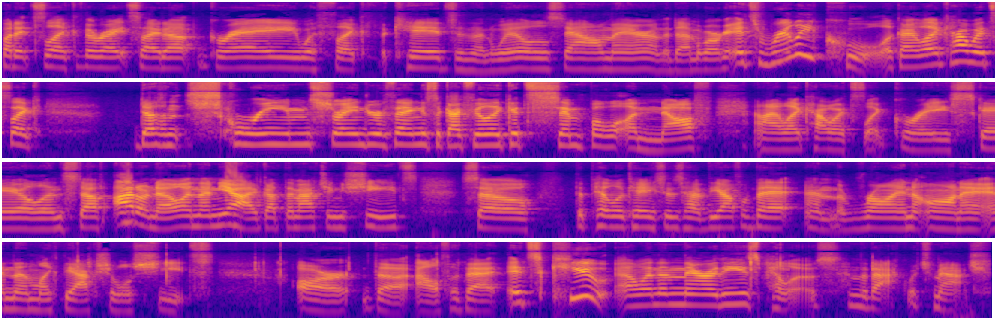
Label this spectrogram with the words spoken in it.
but it's like the right side up gray with like the kids and then Will's down there and the Demogorgon. It's really cool. Like I like how it's like doesn't scream Stranger Things. Like I feel like it's simple enough, and I like how it's like grayscale and stuff. I don't know. And then yeah, I got the matching sheets, so the pillowcases have the alphabet and the run on it, and then like the actual sheets are the alphabet. It's cute. Oh, and then there are these pillows in the back, which match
